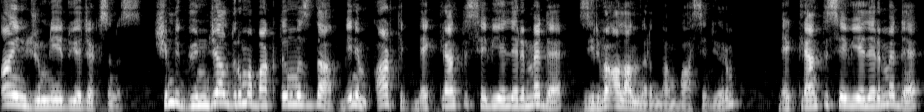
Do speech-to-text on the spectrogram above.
aynı cümleyi duyacaksınız. Şimdi güncel duruma baktığımızda benim artık beklenti seviyelerime de zirve alanlarından bahsediyorum. Beklenti seviyelerime de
